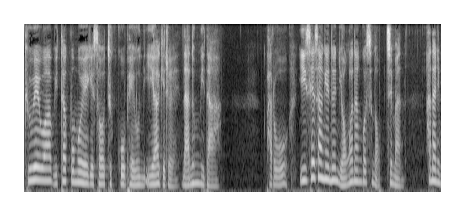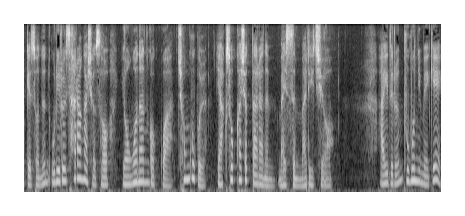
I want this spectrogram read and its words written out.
교회와 위탁부모에게서 듣고 배운 이야기를 나눕니다. 바로 이 세상에는 영원한 것은 없지만 하나님께서는 우리를 사랑하셔서 영원한 것과 천국을 약속하셨다라는 말씀 말이지요. 아이들은 부모님에게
